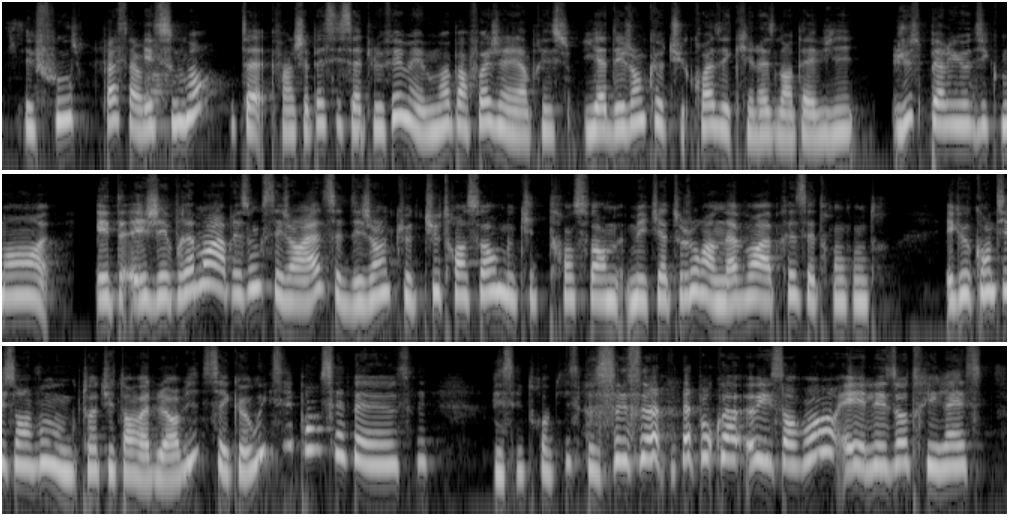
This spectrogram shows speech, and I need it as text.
C'est fou. pas. Et souvent, enfin, je sais pas si ça te le fait, mais moi, parfois, j'ai l'impression, il y a des gens que tu croises et qui restent dans ta vie juste périodiquement. Et, et j'ai vraiment l'impression que ces gens-là, c'est des gens que tu transformes ou qui te transforment, mais qu'il y a toujours un avant-après cette rencontre. Et que quand ils s'en vont toi, tu t'en vas de leur vie, c'est que oui, c'est bon, c'est, mais c'est trop bizarre. C'est ça. Pourquoi eux, ils s'en vont et les autres, ils restent?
